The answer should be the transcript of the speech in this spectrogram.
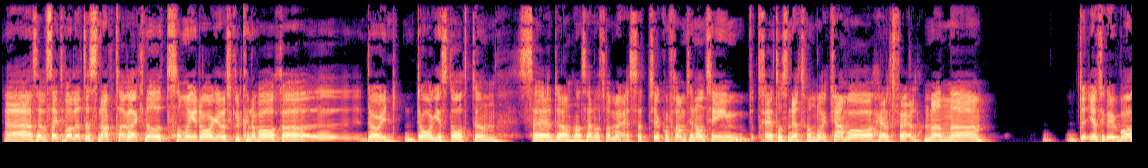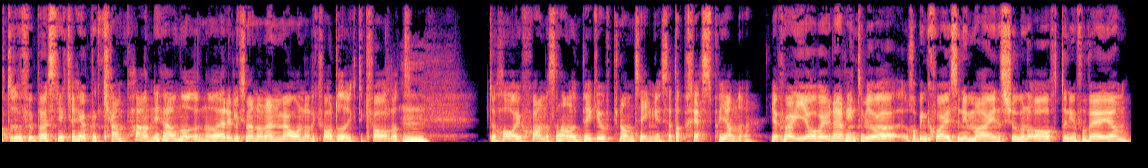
Uh, så jag försökte bara lite snabbt här räkna ut hur många dagar det skulle kunna vara uh, då i dagens datum sedan han senast var med. Så jag kom fram till någonting 3100. Kan vara helt fel men uh, jag tycker ju bara att du får börja snickra ihop en kampanj här nu. Nu är det liksom ändå en månad kvar drygt i kvalet. Mm. Du har ju chansen här att bygga upp någonting, sätta press på Janne. Jag kommer ihåg, jag var ju nere och intervjuade Robin Quaison i Mainz 2018 inför VM.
